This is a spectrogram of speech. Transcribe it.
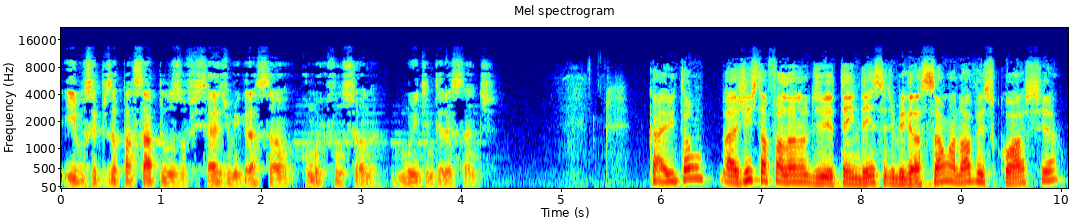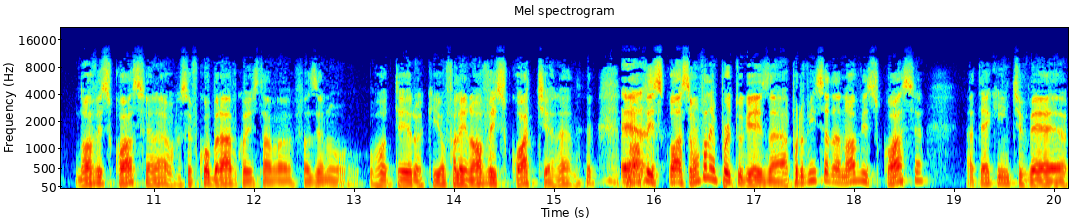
e você precisa passar pelos oficiais de imigração, como é que funciona? Muito interessante. Caio, então a gente está falando de tendência de imigração. A Nova Escócia, Nova Escócia, né? Você ficou bravo quando a gente estava fazendo o roteiro aqui. Eu falei Nova Escócia, né? É. Nova Escócia, vamos falar em português, né? A província da Nova Escócia, até quem tiver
